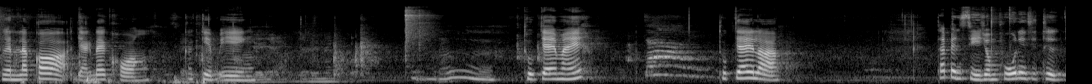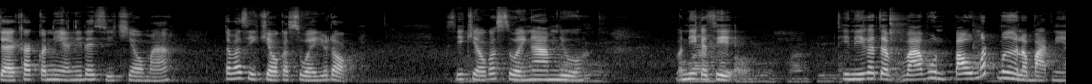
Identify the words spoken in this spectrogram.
เงินแล้วก็อยากได้ของก็เก็บเองถูกใจไหมถูกใจเหรอ ถ้าเป็นสีชมพูนี่สิถูกใจคักก็เนี่ยอันนี้ได้สีเขียวมา แต่ว่าสีเขียวก็สวยอยู่ดอก สีเขียวก็สวยงามอยู่ วันนี้ก็สิ ทีนี้ก็จะว้าวุ่นเป่ามัดมือละบาดนี้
